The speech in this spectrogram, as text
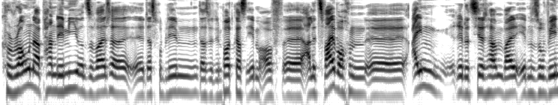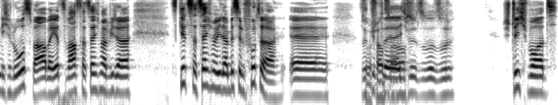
Corona-Pandemie und so weiter äh, das Problem, dass wir den Podcast eben auf äh, alle zwei Wochen äh, einreduziert haben, weil eben so wenig los war. Aber jetzt war es tatsächlich mal wieder, jetzt gibt es tatsächlich mal wieder ein bisschen Futter. Äh, so, so gibt's, äh, ich so, so Stichwort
